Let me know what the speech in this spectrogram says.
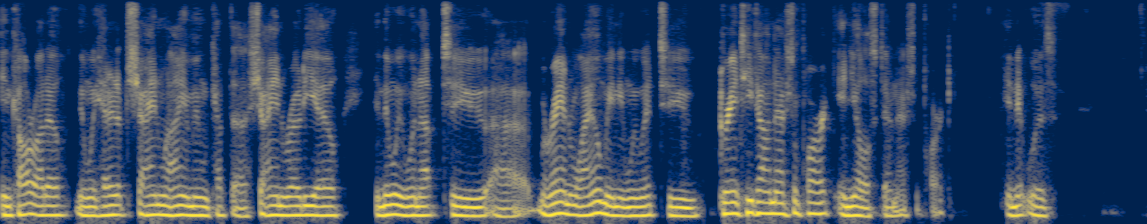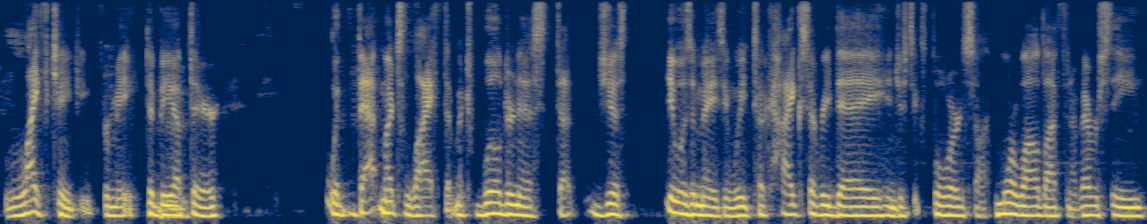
in Colorado. Then we headed up to Cheyenne, Wyoming. We got the Cheyenne Rodeo, and then we went up to uh, Moran, Wyoming, and we went to Grand Teton National Park and Yellowstone National Park. And it was life changing for me to be mm-hmm. up there with that much life, that much wilderness, that just it was amazing. We took hikes every day and just explored, saw more wildlife than I've ever seen.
